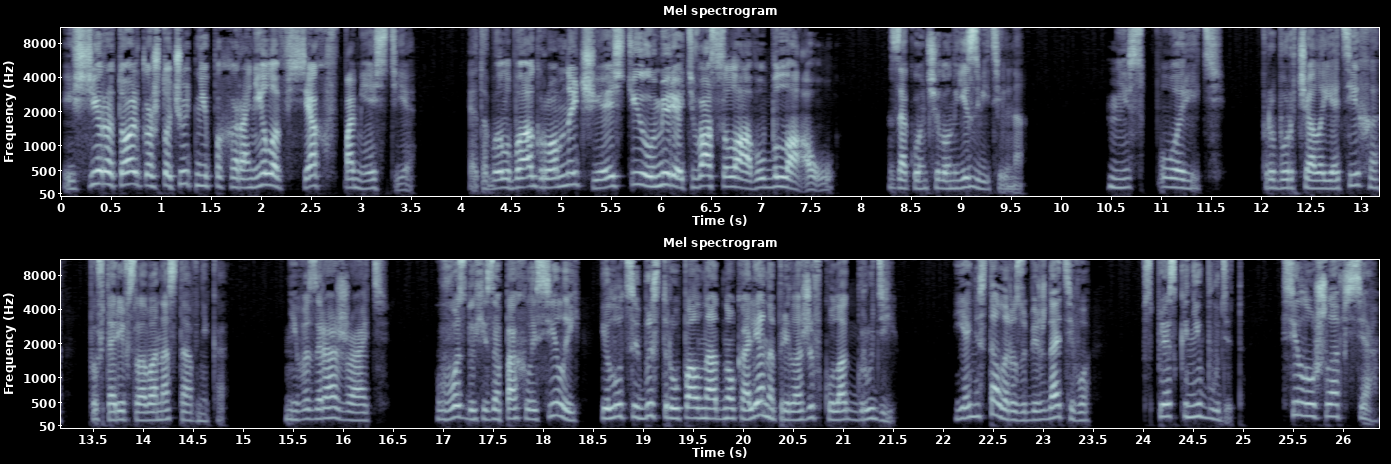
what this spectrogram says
И Сира только что чуть не похоронила всех в поместье. Это было бы огромной честью умереть во славу Блау, — закончил он язвительно. Не спорить, Пробурчала я тихо, повторив слова наставника. «Не возражать». В воздухе запахло силой, и Луций быстро упал на одно колено, приложив кулак к груди. Я не стала разубеждать его. Всплеска не будет. Сила ушла вся,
